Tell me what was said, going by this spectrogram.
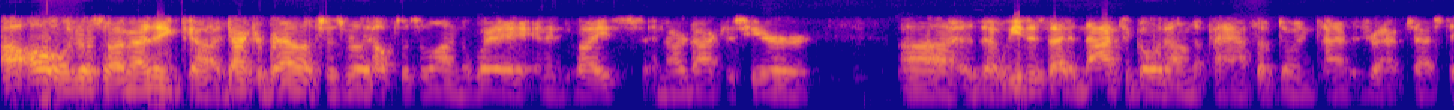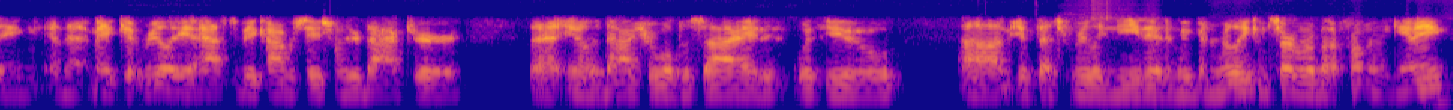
I'll address. I mean, I think uh, Dr. Bratulich has really helped us along the way, and advice, and our doctors here uh, that we decided not to go down the path of doing kind of to drive testing, and that make it really it has to be a conversation with your doctor. That you know the doctor will decide with you um, if that's really needed, and we've been really conservative about it from the beginning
